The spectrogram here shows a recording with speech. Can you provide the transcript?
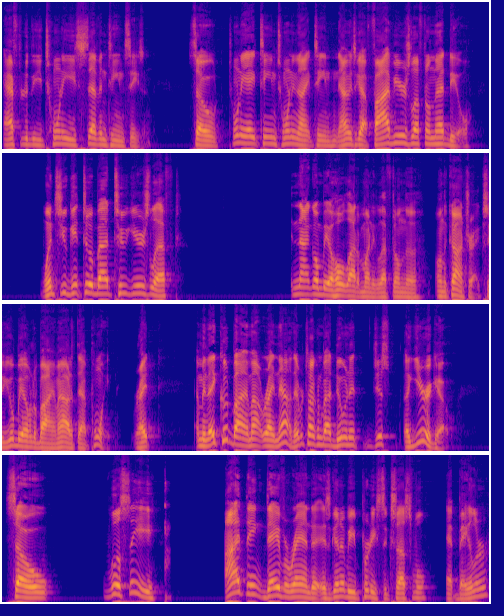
after the 2017 season. So 2018, 2019, now he's got five years left on that deal. Once you get to about two years left, not going to be a whole lot of money left on the on the contract. So you'll be able to buy him out at that point, right? I mean, they could buy him out right now. They were talking about doing it just a year ago. So we'll see. I think Dave Aranda is going to be pretty successful at Baylor.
